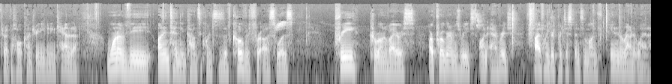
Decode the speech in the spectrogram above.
throughout the whole country and even in Canada. One of the unintended consequences of COVID for us was pre coronavirus, our programs reached on average 500 participants a month in and around Atlanta.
